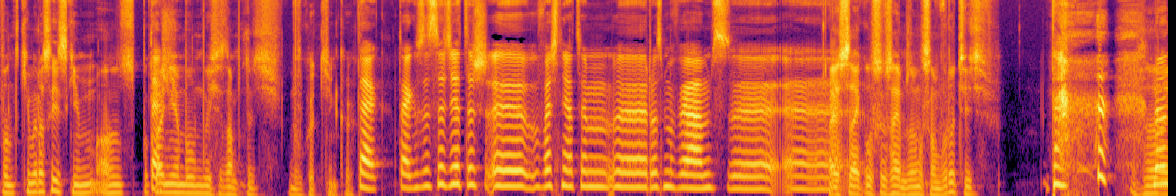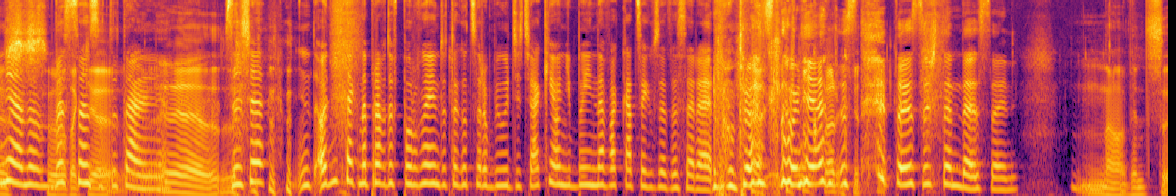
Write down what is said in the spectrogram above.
wątkiem rosyjskim. On spokojnie też. mógłby się zamknąć w dwóch odcinkach. Tak, tak. W zasadzie też y, właśnie o tym y, rozmawiałam z... Y, A jeszcze jak usłyszałem, że muszą wrócić, no nie, no bez takie... sensu totalnie. W sensie, oni tak naprawdę w porównaniu do tego, co robiły dzieciaki, oni byli na wakacjach w ZSRR po prostu, tak, nie? To jest, to jest też ten deseń. No, więc e,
